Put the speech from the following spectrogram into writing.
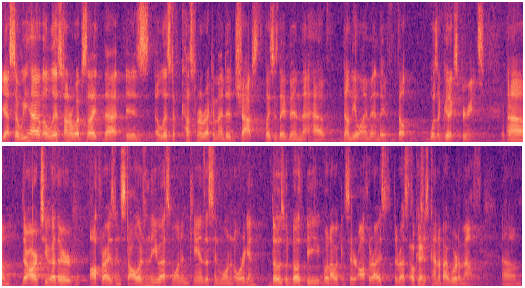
Yeah, so we have a list on our website that is a list of customer recommended shops, places they've been that have done the alignment and they've felt was a good experience. Okay. Um, there are two other authorized installers in the U.S., one in Kansas and one in Oregon. Those would both be what I would consider authorized. The rest Okay. is just kind of by word of mouth, um,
